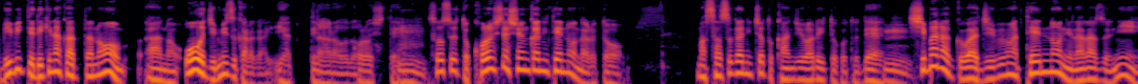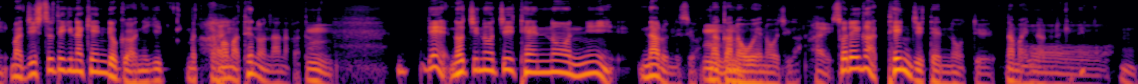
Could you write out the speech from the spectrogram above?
ビビってできなかったのをあの王子自らがやって。殺して、うんそうすると殺した瞬間に天皇になるとまあさすがにちょっと感じ悪いということで、うん。しばらくは自分は天皇にならずに、まあ、実質的な権力は握ったまま天皇にならなかった、うん。で後々天皇になるんですよ。うん。うん中野大江の王子が、はい。それが天智天皇っていう名前になるんだけどね。うん。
